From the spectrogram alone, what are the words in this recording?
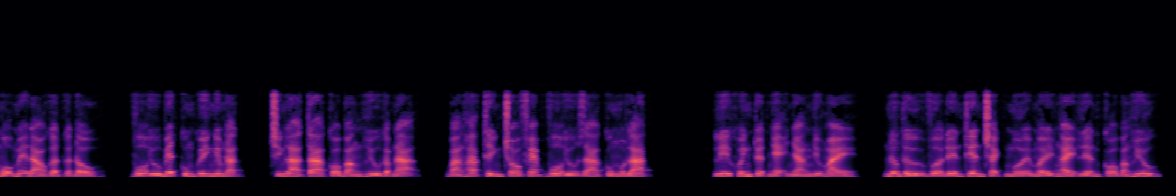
Mộ mễ đào gật gật đầu, vô ưu biết cung quy nghiêm ngặt, chính là ta có bằng hưu gặp nạn, bằng hắc thỉnh cho phép vô ưu ra cùng một lát. Ly khuynh tuyệt nhẹ nhàng như mày, nương tử vừa đến thiên trạch mới mấy ngày liền có bằng hưu.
